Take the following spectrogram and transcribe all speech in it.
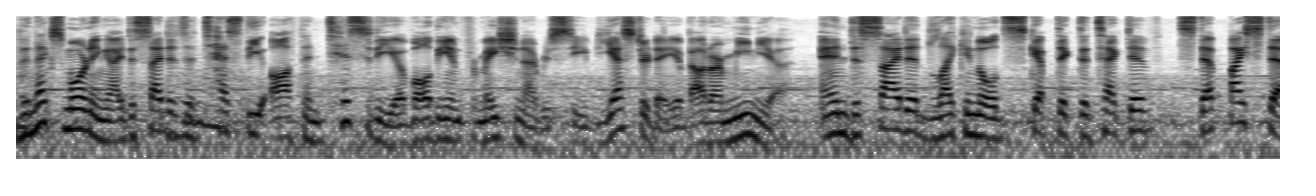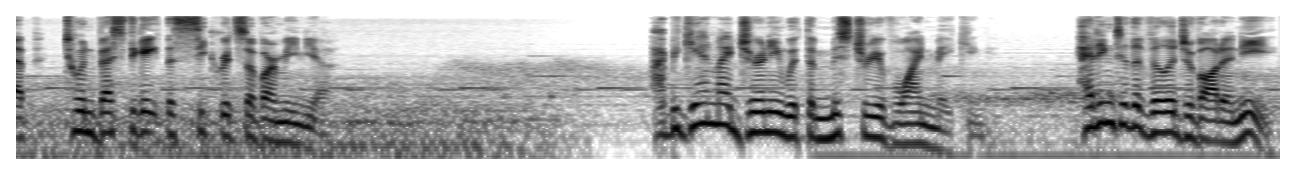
The next morning, I decided to test the authenticity of all the information I received yesterday about Armenia, and decided, like an old skeptic detective, step by step, to investigate the secrets of Armenia. I began my journey with the mystery of winemaking, heading to the village of Areni,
